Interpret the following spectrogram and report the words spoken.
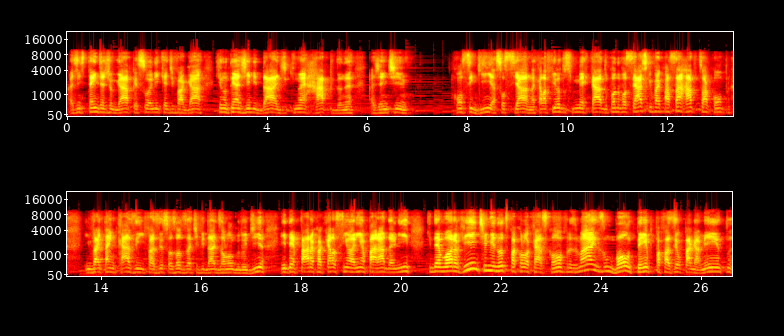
A gente tende a julgar a pessoa ali que é devagar, que não tem agilidade, que não é rápida, né? A gente conseguir associar naquela fila do supermercado, quando você acha que vai passar rápido sua compra e vai estar em casa e fazer suas outras atividades ao longo do dia e depara com aquela senhorinha parada ali que demora 20 minutos para colocar as compras, mais um bom tempo para fazer o pagamento,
